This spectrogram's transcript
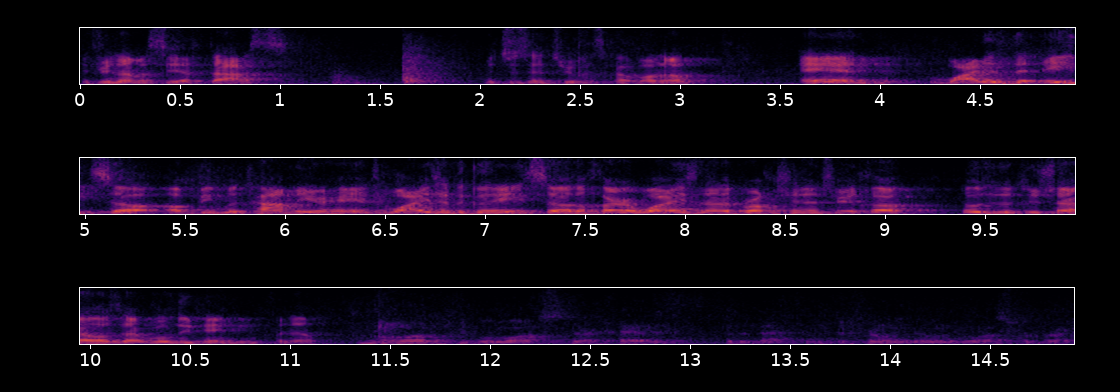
if you're not mesiach das, which is in kavana? And why does the eitzah of being matami your hands? Why is it a good eitzah? The chayra, why is it not a bracha and tzricha? Those are the two shilas that we'll leave hanging for now. A lot of people wash their hands for the bathroom differently than when they wash for bread.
